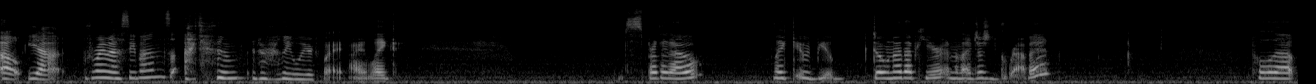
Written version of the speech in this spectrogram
Oh, yeah, for my messy buns, I did them in a really weird way. I, like, spread it out, like it would be a donut up here, and then I just grab it, pull it up,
